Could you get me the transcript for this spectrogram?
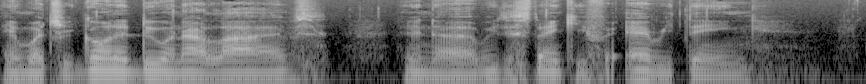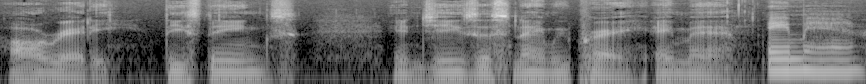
and what you're going to do in our lives. And uh, we just thank you for everything already. These things in Jesus' name we pray. Amen. Amen.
